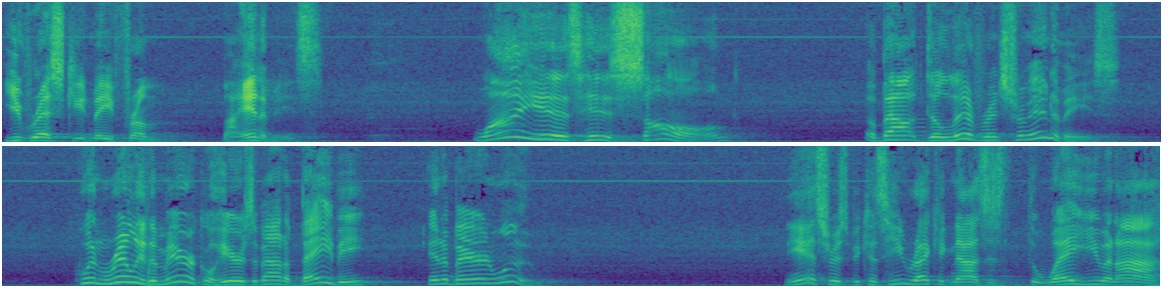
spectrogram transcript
you've rescued me from my enemies. Why is his song about deliverance from enemies when really the miracle here is about a baby in a barren womb? The answer is because he recognizes the way you and I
